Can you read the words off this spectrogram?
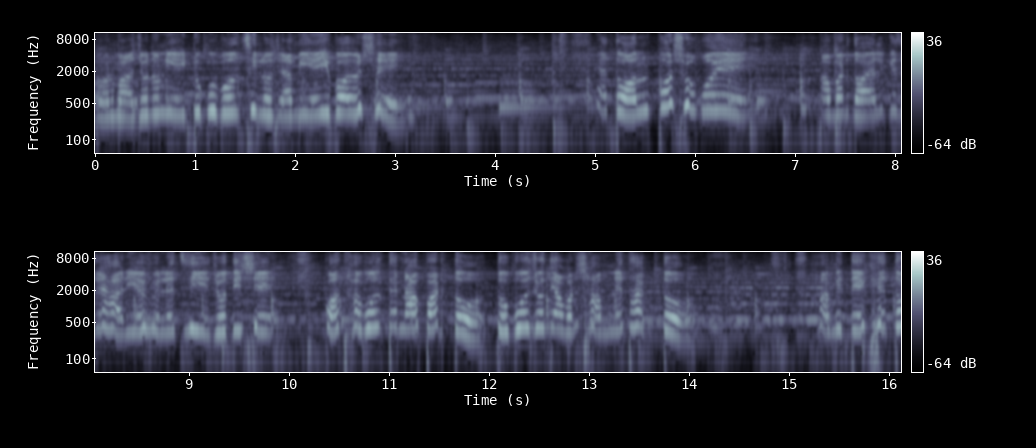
আমার মা জননী এইটুকু বলছিল যে আমি এই বয়সে এত অল্প সময়ে আমার দয়ালকে যে হারিয়ে ফেলেছি, যদি সে কথা বলতে না পারতো, তবুও যদি আমার সামনে থাকতো, আমি দেখে তো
